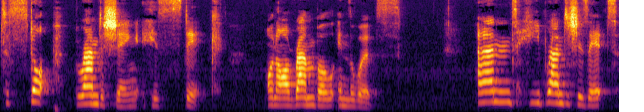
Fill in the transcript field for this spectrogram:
to stop brandishing his stick on our ramble in the woods, and he brandishes it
